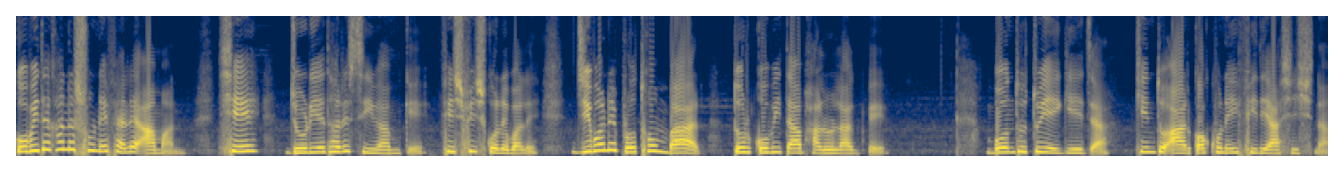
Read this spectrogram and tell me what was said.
কবিতাখানা শুনে ফেলে আমান। সে জড়িয়ে ধরে সিয়ামকে, ফিসফিস করে বলে, জীবনে প্রথমবার তোর কবিতা ভালো লাগবে। বন্ধু, তুই এগিয়ে যা, কিন্তু আর কখনোই ফিরে আসিস না।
